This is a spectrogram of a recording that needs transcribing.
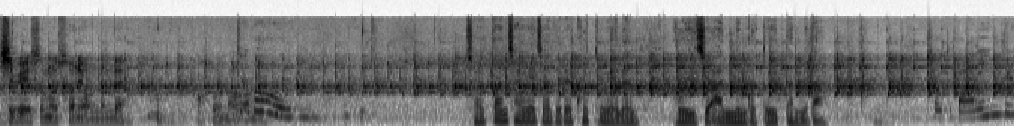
집에 있으면 손이 없는데 밖으로 나가면. 절단 장애자들의 고통에는 보이지 않는 것도 있답니다. 저도 많이 힘들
